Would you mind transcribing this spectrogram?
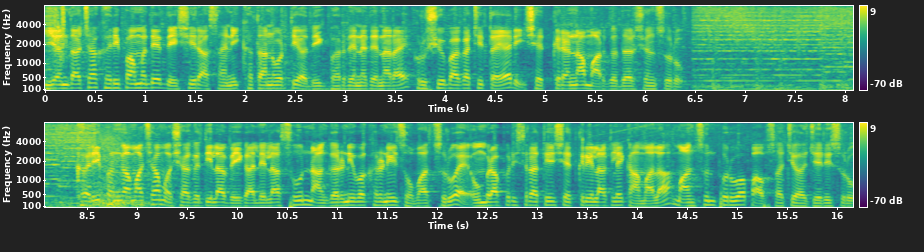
यंदाच्या खरीपामध्ये देशी रासायनिक खतांवरती अधिक भर देण्यात येणार आहे. कृषी विभागाची तयारी शेतकऱ्यांना मार्गदर्शन सुरू. खरीप हंगामाच्या मशागतीला वेग आलेला असून नांगरणी व खरणी जोमात सुरू आहे. उमरा परिसरातील शेतकरी लागले कामाला. मान्सूनपूर्व पावसाची हजेरी सुरू.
